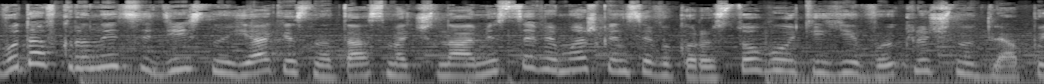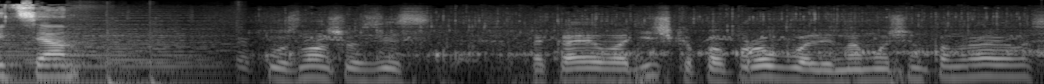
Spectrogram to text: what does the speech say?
Вода в криниці дійсно якісна та смачна. Місцеві мешканці використовують її виключно для пиття. Как узнал, что здесь такая водичка, попробовали, нам очень понравилось.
